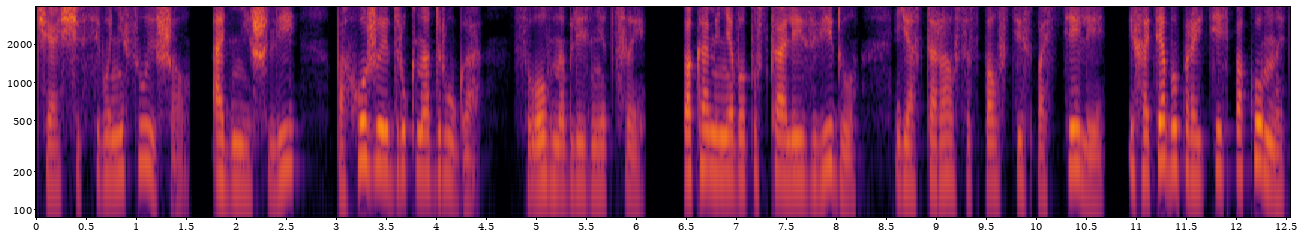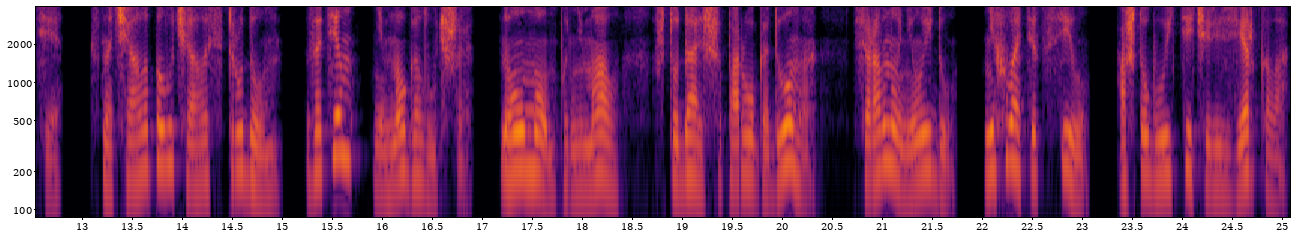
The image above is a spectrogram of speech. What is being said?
чаще всего не слышал. Одни шли, похожие друг на друга, словно близнецы. Пока меня выпускали из виду, я старался сползти с постели и хотя бы пройтись по комнате. Сначала получалось с трудом, затем немного лучше. Но умом понимал, что дальше порога дома все равно не уйду, не хватит сил, а чтобы уйти через зеркало,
